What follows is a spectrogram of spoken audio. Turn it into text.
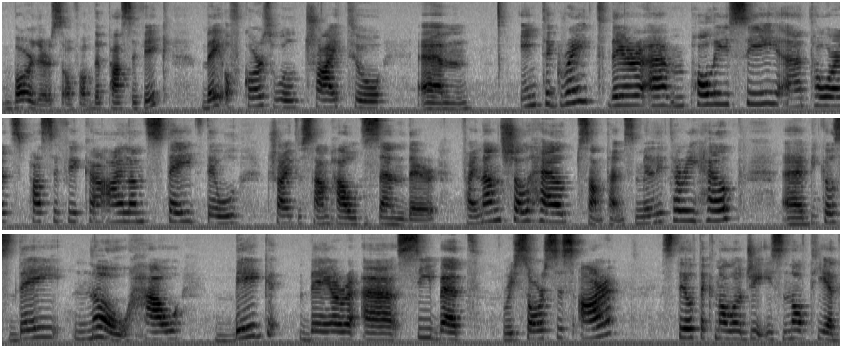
borders of, of the Pacific, they of course will try to um, integrate their um, policy uh, towards Pacific uh, island states. They will try to somehow send their financial help, sometimes military help, uh, because they know how big their uh, seabed resources are. Still, technology is not yet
